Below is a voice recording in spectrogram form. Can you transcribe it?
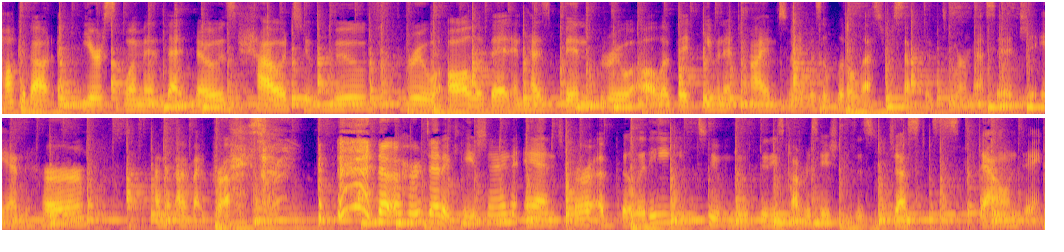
Talk about a fierce woman that knows how to move through all of it and has been through all of it, even at times when it was a little less receptive to her message. And her, I'm, I might cry, no, her dedication and her ability to move through these conversations is just astounding.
